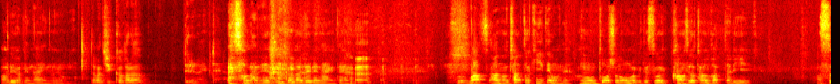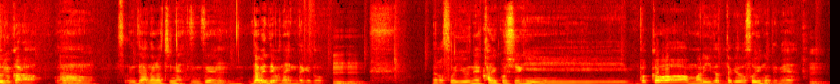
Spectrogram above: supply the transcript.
悪いわけないのよ、うん。だから実家から出れないみたいな。そうだね。実家が出れないみたいな。そう。まああのちゃんと聞いてもね、あの当初の音楽ってすごい完成度高かったりするから、うん、全然あながちね全然ダメではないんだけど、うんうん。なんかそういうね解雇主義ばっかはあんまりだったけど、そういうのでねうん。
